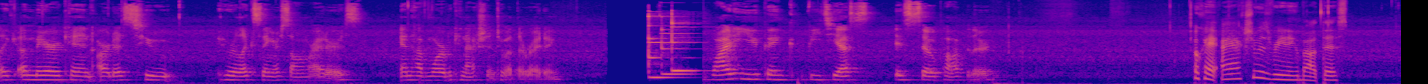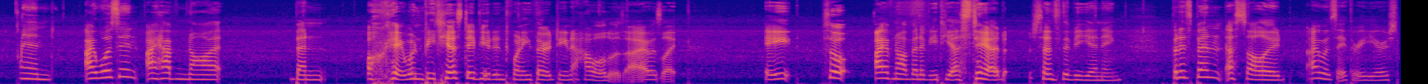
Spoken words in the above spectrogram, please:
like American artists who who are like singer songwriters and have more of a connection to what they're writing. Why do you think BTS is so popular? Okay, I actually was reading about this, and I wasn't. I have not been. Okay, when BTS debuted in 2013, how old was I? I was like eight. So I have not been a BTS stan since the beginning, but it's been a solid. I would say three years,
